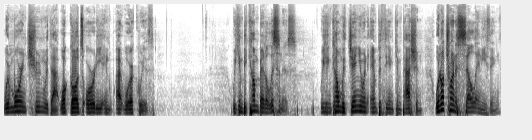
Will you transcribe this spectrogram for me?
we're more in tune with that, what God's already in, at work with. We can become better listeners. We can come with genuine empathy and compassion. We're not trying to sell anything,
